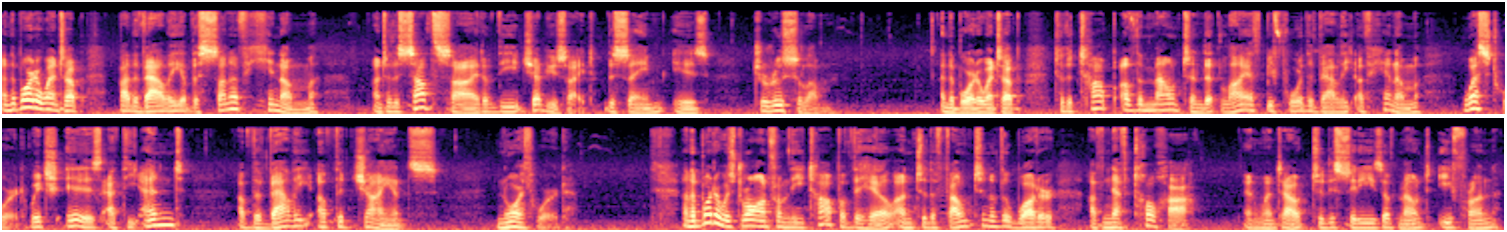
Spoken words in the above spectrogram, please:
And the border went up by the valley of the son of Hinnom unto the south side of the Jebusite. The same is Jerusalem. And the border went up to the top of the mountain that lieth before the valley of Hinnom westward, which is at the end of the valley of the giants northward. And the border was drawn from the top of the hill unto the fountain of the water of Nephtoah, and went out to the cities of Mount Ephron.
